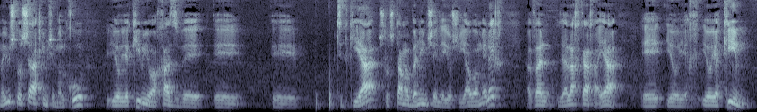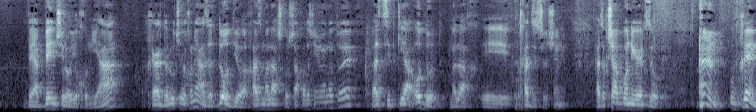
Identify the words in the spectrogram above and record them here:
הם היו שלושה אחים שמלכו, יהויקים, יהואחז וצדקיה, שלושתם הבנים של יאשיהו המלך, אבל זה הלך ככה, היה אה, יהויקים והבן שלו יחוניה, אחרי הגלות של יחוניה, אז הדוד יהואחז מלך שלושה חודשים אם אני לא טועה, ואז צדקיה עוד דוד מלך אה, 11 שנים. אז עכשיו בואו נראה איך זה עובד. ובכן,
